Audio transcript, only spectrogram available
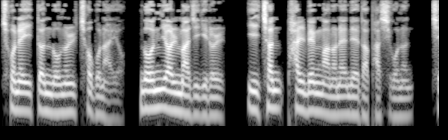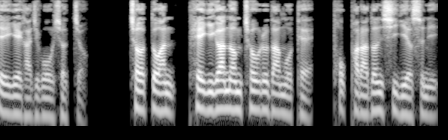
촌에 있던 논을 처분하여 논 열마지기를 2,800만 원에 내다 파시고는 제게 가지고 오셨죠. 저 또한 패기가 넘쳐 흐르다 못해 폭발하던 시기였으니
